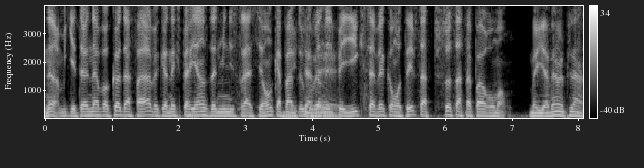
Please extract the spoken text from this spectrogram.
Non, mais qui était un avocat d'affaires avec une expérience d'administration, capable Mais de qui gouverner avait- le pays, qui savait compter, puis ça, tout ça, ça fait peur au monde. Mais il y avait un plan.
